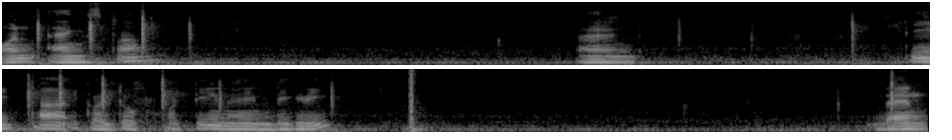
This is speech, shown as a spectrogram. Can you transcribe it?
1 angstrom and theta equal to 49 degree. Then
